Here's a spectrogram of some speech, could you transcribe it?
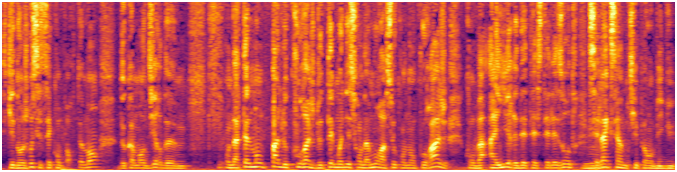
Ce qui est dangereux, c'est ces comportements de, comment dire, de, on n'a tellement pas le courage de témoigner son amour à ceux qu'on encourage qu'on va haïr et détester les autres. Mmh. C'est là que c'est un petit peu ambigu.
